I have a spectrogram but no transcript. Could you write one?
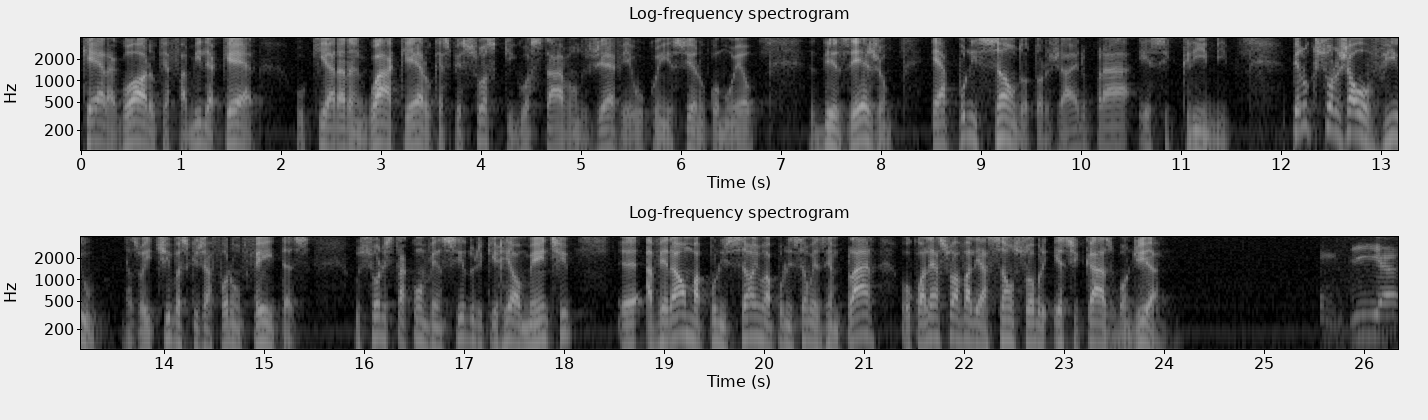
quer agora, o que a família quer, o que Araranguá quer, o que as pessoas que gostavam do Jeff, o conheceram como eu, desejam, é a punição, doutor Jairo, para esse crime. Pelo que o senhor já ouviu das oitivas que já foram feitas, o senhor está convencido de que realmente eh, haverá uma punição e uma punição exemplar? Ou qual é a sua avaliação sobre este caso? Bom dia. Bom dia,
